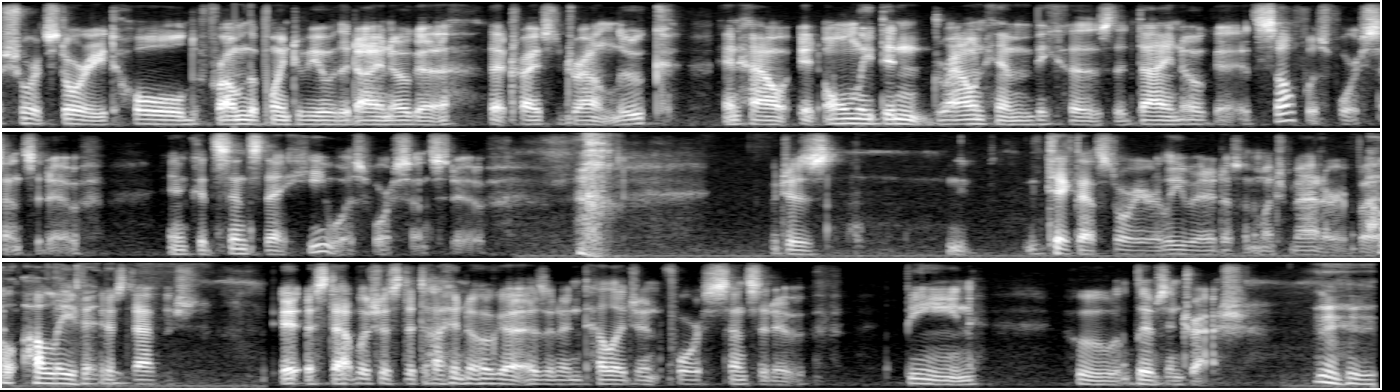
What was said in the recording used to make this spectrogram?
a short story told from the point of view of the Dianoga that tries to drown Luke, and how it only didn't drown him because the Dianoga itself was force sensitive and could sense that he was force sensitive. Which is, you take that story or leave it, it doesn't much matter. But I'll, I'll leave it. it established it establishes the Dianoga as an intelligent, force-sensitive being who lives in trash. hmm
